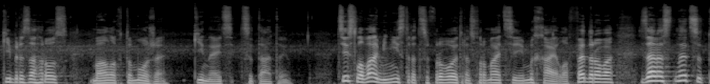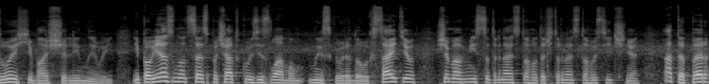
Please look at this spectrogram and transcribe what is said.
кіберзагроз мало хто може. Кінець цитати. Ці слова міністра цифрової трансформації Михайла Федорова зараз не цитує хіба що лінивий, і пов'язано це спочатку зі зламом низки урядових сайтів, що мав місце 13 та 14 січня, а тепер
